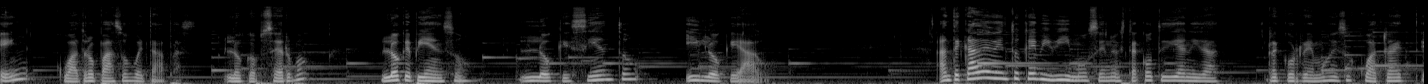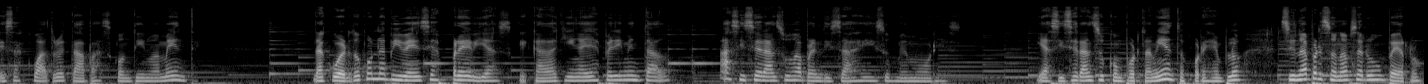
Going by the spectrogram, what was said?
en cuatro pasos o etapas. Lo que observo, lo que pienso, lo que siento y lo que hago. Ante cada evento que vivimos en nuestra cotidianidad, recorremos esos cuatro, esas cuatro etapas continuamente. De acuerdo con las vivencias previas que cada quien haya experimentado, así serán sus aprendizajes y sus memorias. Y así serán sus comportamientos. Por ejemplo, si una persona observa un perro,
